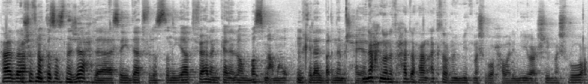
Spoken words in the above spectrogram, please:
هذا وشفنا قصص نجاح لسيدات فلسطينيات فعلا كان لهم بصمة من خلال برنامج حياة نحن نتحدث عن أكثر من 100 مشروع حوالي 120 مشروع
